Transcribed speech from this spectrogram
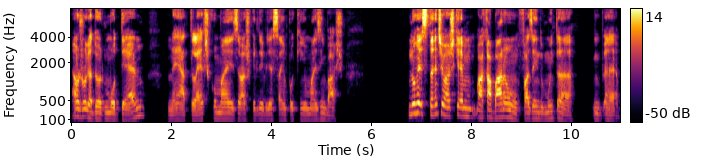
É um jogador moderno, né, atlético, mas eu acho que ele deveria sair um pouquinho mais embaixo. No restante, eu acho que é, acabaram fazendo muita. É,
